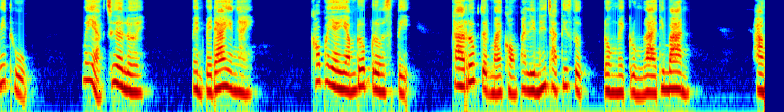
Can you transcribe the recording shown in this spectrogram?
ไม่ถูก ไม่อยากเชื่อเลย เป็นไปได้ยังไง เขาพยายามรวบรวมสติ ทารูปจดหมายของไพลินให้ชัดที่สุดลงในกลุ่มไลน์ที่บ้าน พัง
